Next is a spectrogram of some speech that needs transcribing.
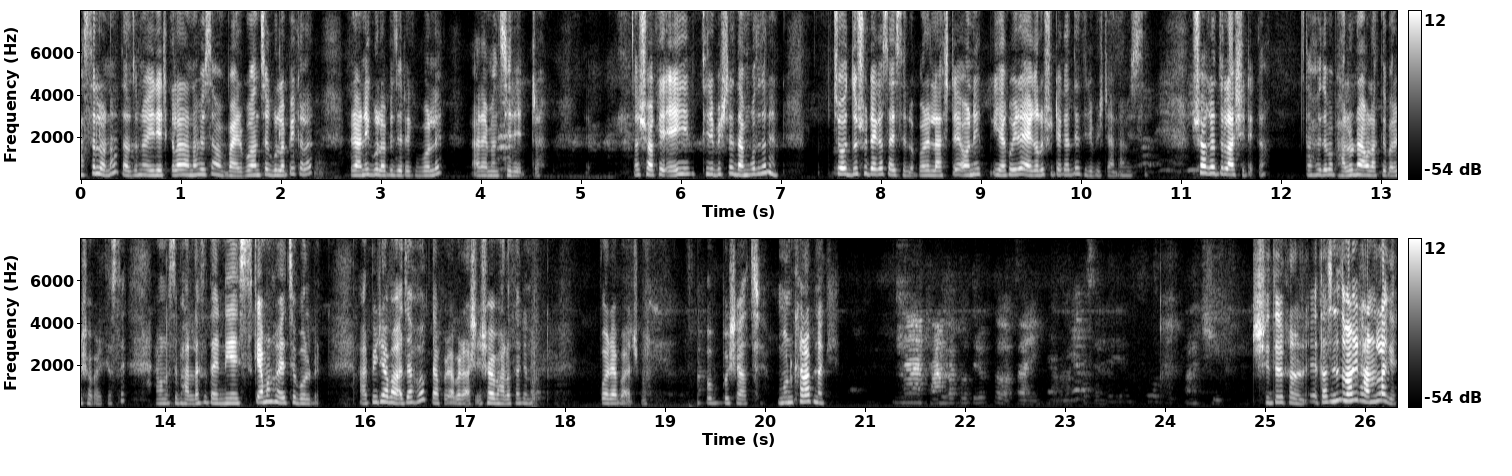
আসলো না, তার জন্য এই রেড কালার আনা হয়েছে, আমার বাইরে আনছে গোলাপি কালার রানী গোলাপি যেটাকে বলে, আর আমি রেডটা তো শখে এই থ্রি পিসটার দাম কত জানেন? চোদ্দোশো টাকা চাইছিল, পরে লাস্টে অনেক ইয়া করে এগারোশো টাকা দিয়ে থ্রি পিসটা আনা হয়েছে। শখে তো আশি টাকা, তা হয়তো ভালো নাও লাগতে পারে সবার কাছে, আমার কাছে ভালো লাগছে, তাই নিয়ে। কেমন হয়েছে বলবেন। আর পিঠা ভাজা হোক, তারপরে আবার আসি, সবাই ভালো থাকেন, পরে আবার আসব। বসে আছে, মন খারাপ নাকি? না, ঠান্ডা তাই আমার কাছে অনেক শীত শীতের কারণে। শুনে তোমাকে ঠান্ডা লাগে?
